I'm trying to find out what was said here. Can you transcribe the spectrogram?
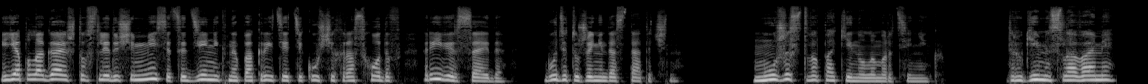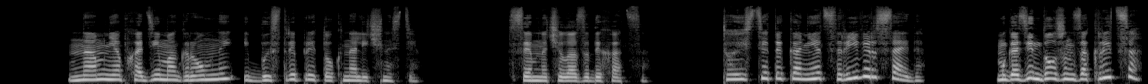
и я полагаю, что в следующем месяце денег на покрытие текущих расходов Риверсайда будет уже недостаточно. Мужество покинуло Мартиник. Другими словами, нам необходим огромный и быстрый приток наличности. Сэм начала задыхаться. То есть это конец Риверсайда? Магазин должен закрыться?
